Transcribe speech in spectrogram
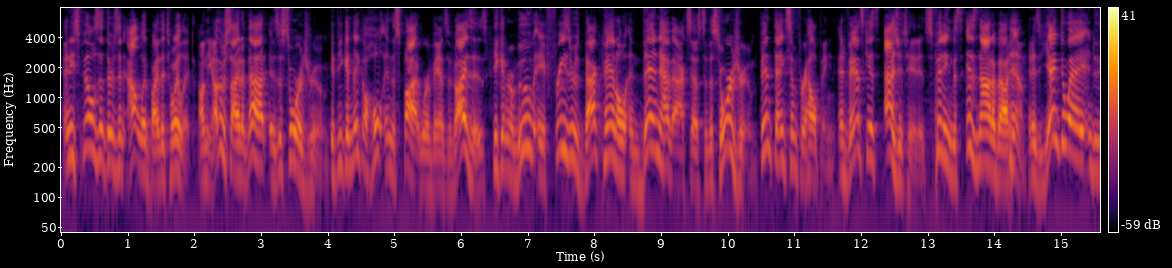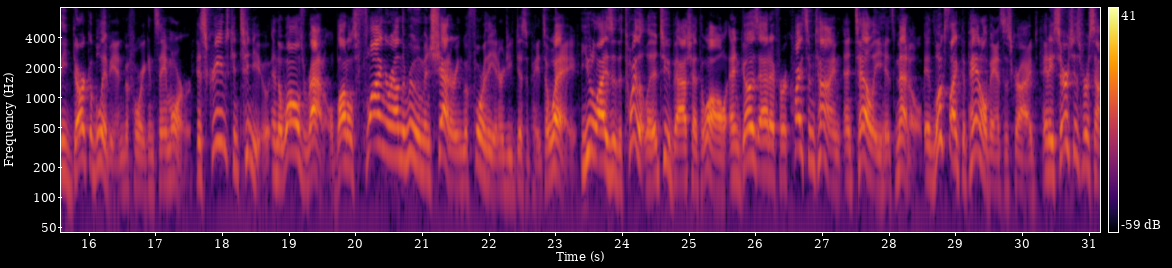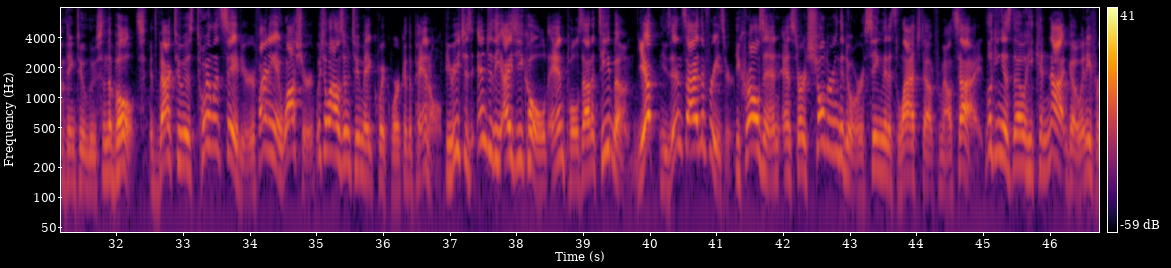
and he spills that there's an outlet by the toilet. On the other side of that is a storage room. If he can make a hole in the spot where Vance advises, he can remove a freezer's back panel and then have access to the storage room. Finn thanks him for helping, and Vance gets agitated, spitting this is not about him, and is yanked away into the dark oblivion before he can say more. His screams continue, and the walls rattle, bottles flying around the room and shattering before the energy dissipates away. He utilizes the toilet lid to bash at the wall and goes at it for quite some time until he hits metal. It looks like the panel Vance described, and he searches for something to loosen the bolts. It's back to his toilet savior, finding a washer, which allows him to make quick work of the panel. He reaches into the icy cold and pulls out a T-bone. Yep, he's inside the freezer. He crawls in and starts shouldering the door, seeing that it's latched up from outside, looking as though he cannot go any further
